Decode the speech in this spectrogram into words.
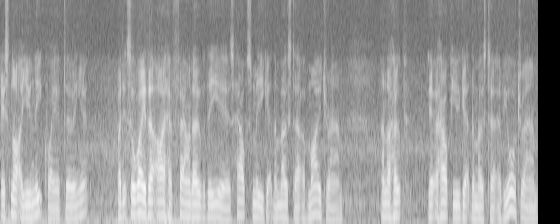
It's not a unique way of doing it, but it's a way that I have found over the years helps me get the most out of my dram and I hope it will help you get the most out of your dram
